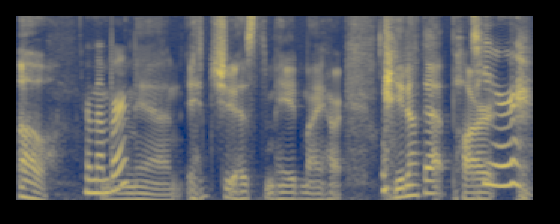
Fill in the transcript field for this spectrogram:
Oh, Remember? Man, it just made my heart. You know that part. Here,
